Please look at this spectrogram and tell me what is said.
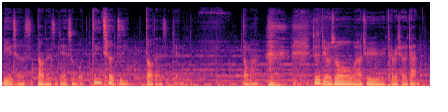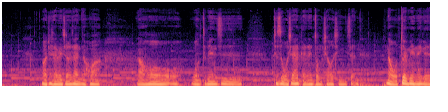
列车是到站时间，是我这一侧自己到站时间，懂吗？就是比如说我要去台北车站，我要去台北车站的话，然后我这边是，就是我现在可能在忠孝新生，那我对面那个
